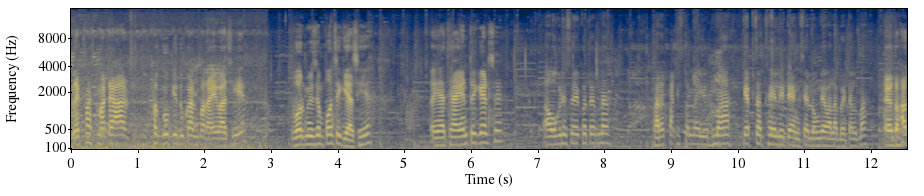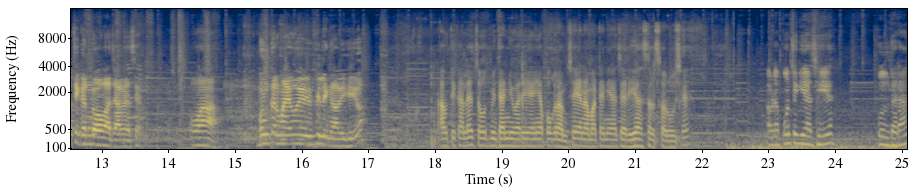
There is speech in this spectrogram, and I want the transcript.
બ્રેકફાસ્ટ માટે આ ઠગ્ગુ કી દુકાન પર આવ્યા છીએ. વોર મ્યુઝિયમ પહોંચી ગયા છીએ. અહીંયાથી આ એન્ટ્રી ગેટ છે. આ ઓગણીસો એકોતેરના ભારત પાકિસ્તાનના યુદ્ધમાં કેપ્ચર થયેલી ટેન્ક છે લોંગેવાલા બેટલમાં એ તો હાથી ગનનો અવાજ આવે છે. વાહ. બંકરમાં એવો એવી ફિલિંગ આવી ગઈ હો. આવતીકાલે ચૌદમી જાન્યુઆરી અહીંયા પ્રોગ્રામ છે. એના માટેની આજે રિહર્સલ શરૂ છે. આપણે પહોંચી ગયા છીએ કુલધરા.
